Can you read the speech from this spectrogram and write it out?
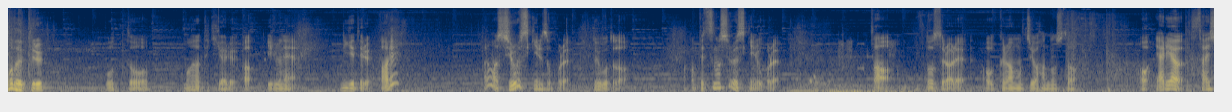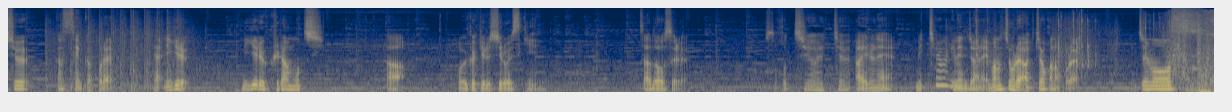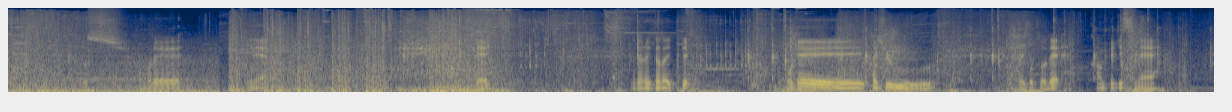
まだやってる？おっと？まだ敵がいる。あ、いるね。逃げてる。あれ？あれま白いスキンいるぞ、これ。どういうことだ？なんか別の白いスキンいる、これ。さあ、どうするあれ？お、クラウン持ちが反応した。お、やり合う。最終合戦か、これ。いや、逃げる。逃げるクラ持ち。さあ、追いかける白いスキン。さあ、どうする？ちょっとこっち側行っちゃう？あ、いるね。めっちゃ追いかけねえんじゃんね。今のうち俺飽きちゃおうかな、これ。行っちゃいます。よし、頑張れー。いいね。で、メダルいただいて。オッケー回収ということで、完璧っすね。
